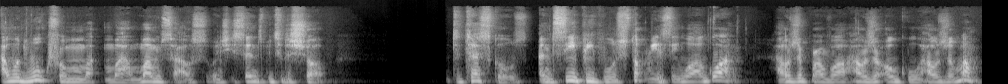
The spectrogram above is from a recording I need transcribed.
I would walk from my, my mum's house when she sends me to the shop to Tesco's and see people stop me and say, "Well, go on. How's your brother? How's your uncle? How's your mum?"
